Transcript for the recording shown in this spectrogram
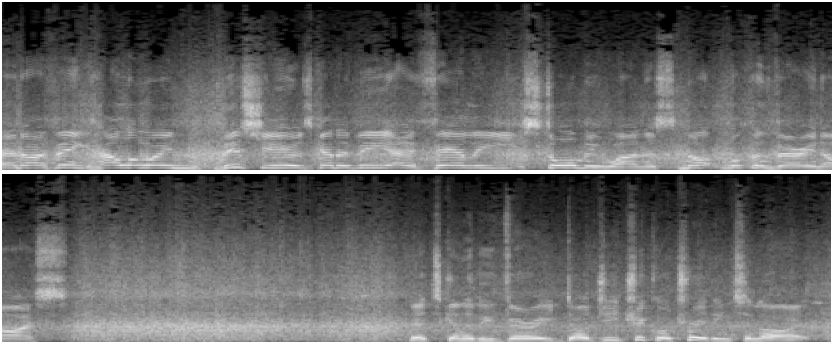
And I think Halloween this year is going to be a fairly stormy one. It's not looking very nice. It's going to be very dodgy trick-or-treating tonight.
